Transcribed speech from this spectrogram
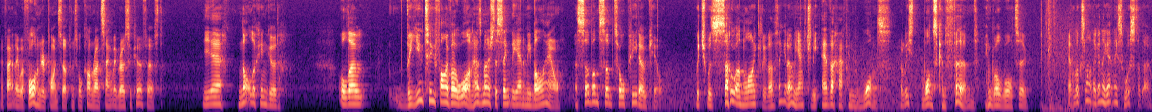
In fact, they were 400 points up until Conrad sank the Grosser Kurfürst. Yeah, not looking good. Although the U-2501 has managed to sink the enemy Balao, a sub-on-sub torpedo kill, which was so unlikely that I think it only actually ever happened once or at least once confirmed in World War II. It looks like they're going to get this Worcester though.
